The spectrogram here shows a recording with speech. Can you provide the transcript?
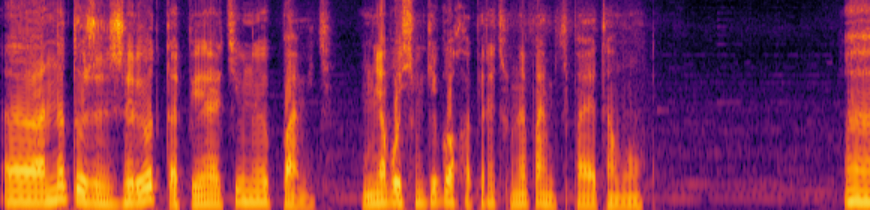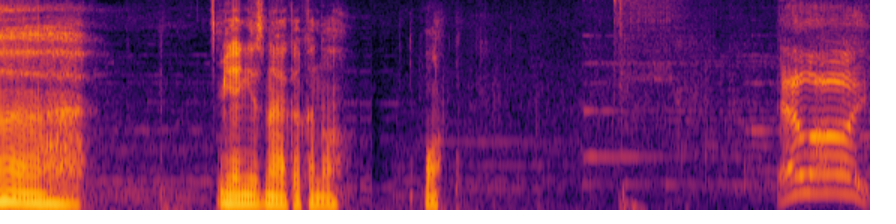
э, она тоже жрет оперативную память. У меня 8 гигов оперативной памяти, поэтому... Э, я не знаю, как оно. О. Элой!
